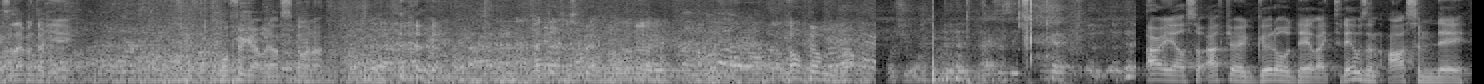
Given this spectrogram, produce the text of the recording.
It's 11:38. We'll figure out what else is going on. Don't film me, bro. Alright y'all, so after a good old day, like today was an awesome day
